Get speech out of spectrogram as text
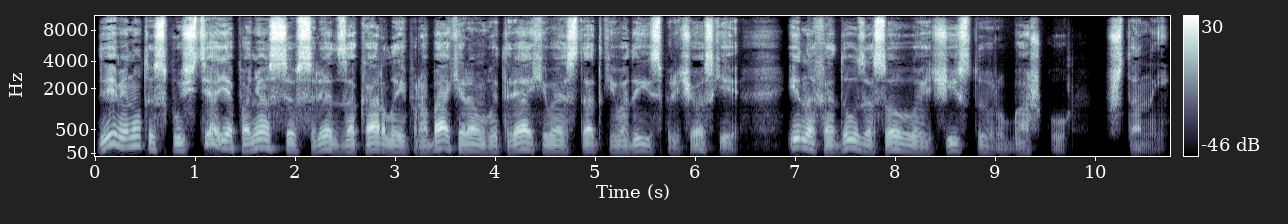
Две минуты спустя я понесся вслед за Карлой и Пробакером, вытряхивая остатки воды из прически и на ходу засовывая чистую рубашку в штаны.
